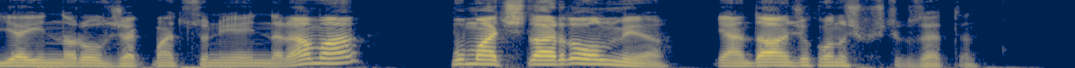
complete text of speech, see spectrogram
yayınlar olacak maç sonu yayınları ama bu maçlarda olmuyor. Yani daha önce konuşmuştuk zaten.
